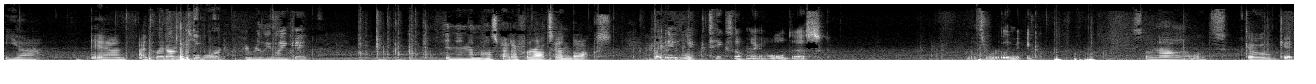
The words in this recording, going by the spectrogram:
yeah. And I it on the keyboard. I really like it and then the mouse pad I forgot to unbox. But it like takes up my whole desk. It's really big. So now let's go get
